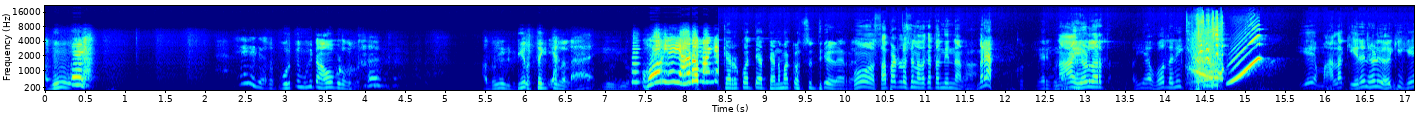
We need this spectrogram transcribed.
ಅದು? ಅದು ಪೂರ್ತಿ ಮುಗಿತ ನಾವು ಬಿಡುದು. ಅದು ಈಗ ಡೀಪ್ ತೆಗಿತಿಲ್ಲಲ್ಲ ಹೋಗ್ಲಿ ಯಾರೋ ಮಂಗ ಕೆರ್ಕೋತಿ ಅಂತ ಹೆಣ್ಮಕ್ಳು ಸುದ್ದಿ ಹೇಳ್ಯಾರ. ಹ್ಞೂ ಸಪಾಟ್ ಲೋಷನ್ ಅದಕ್ಕೆ ತಂದಿನಿ ನಾನು. ಮರ ವೆರಿ ನಾ ಹೇಳುದ ಅರ್ಥ. ಅಯ್ಯ ಹೋದ್ಲ ನೀ. ಏ ಮಾಲಕ್ ಏನೇನ್ ಹೇಳಿ ಆಕಿಗೆ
